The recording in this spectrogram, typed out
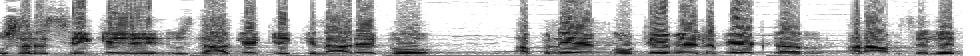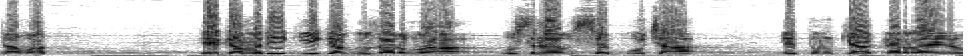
उस रस्सी के, उस धागे के किनारे को अपने अंगूठे में लपेट कर आराम से लेटा हुआ था। एक अमरीकी का गुजर हुआ, उसने उससे पूछा कि तुम क्या कर रहे हो?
